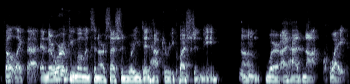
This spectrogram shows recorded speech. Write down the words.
felt like that. And there were a few moments in our session where you did have to re question me, mm-hmm. um, where I had not quite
